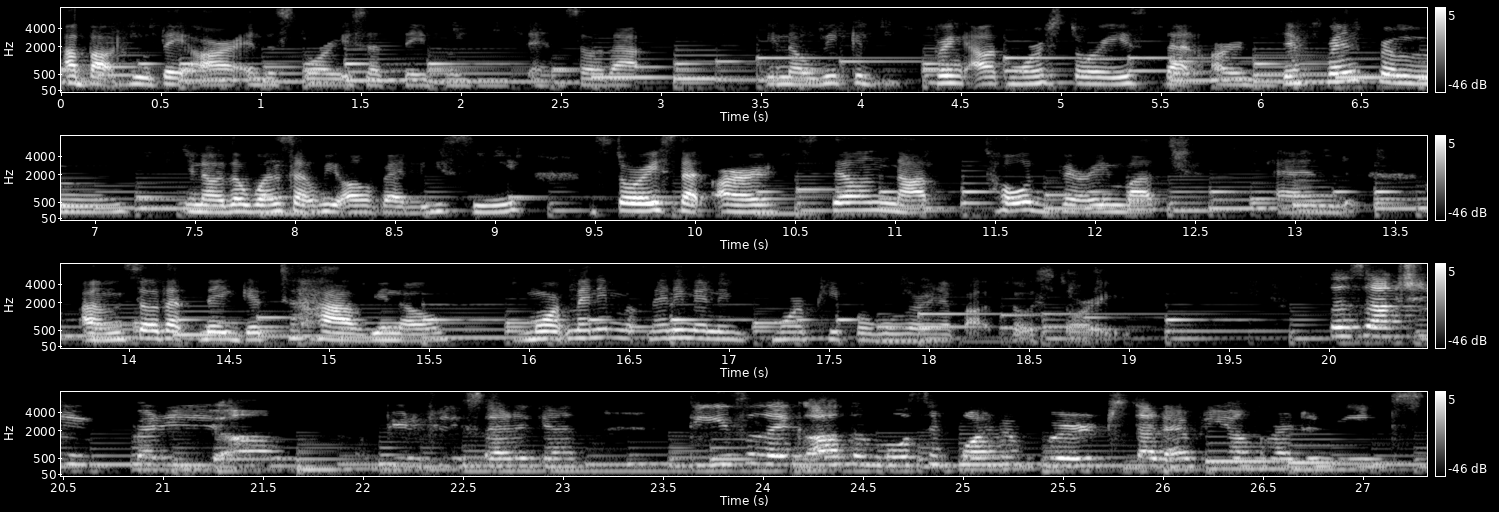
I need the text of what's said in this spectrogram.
about who they are and the stories that they believe in, so that you know we could bring out more stories that are different from you know the ones that we already see, stories that are still not told very much, and um, so that they get to have you know more many many many more people will learn about those stories. That's actually very um, beautifully said again. These like are the most important words that every young writer needs.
